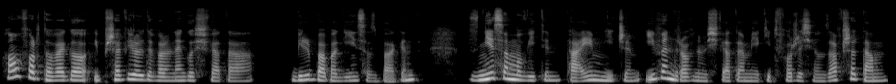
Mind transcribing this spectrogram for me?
Komfortowego i przewidywalnego świata Bilba Bagginsa z Bagent z niesamowitym, tajemniczym i wędrownym światem, jaki tworzy się zawsze tam,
